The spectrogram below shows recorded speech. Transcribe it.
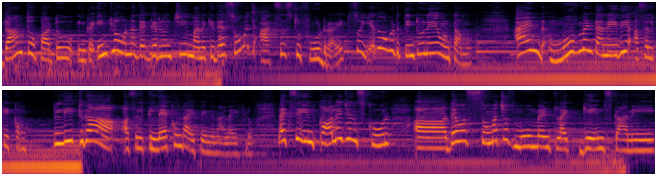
దాంతోపాటు ఇంకా ఇంట్లో ఉన్న దగ్గర నుంచి మనకి there so much access to food right so ఏదో ఒకటి తింటూనే ఉంటాము. అండ్ మూవ్మెంట్ అనేది అసలుకి కంప్లీట్గా అసలుకి లేకుండా అయిపోయింది నా లైఫ్లో. Like see in college and school there was so much of movement like games కానీ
